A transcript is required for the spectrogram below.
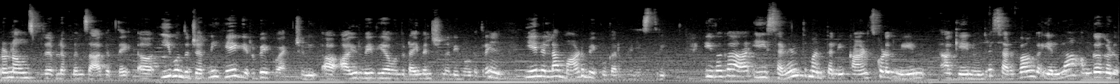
ಪ್ರೊನೌನ್ಸ್ ಡೆವಲಪ್ಮೆಂಟ್ಸ್ ಆಗುತ್ತೆ ಈ ಒಂದು ಜರ್ನಿ ಹೇಗಿರಬೇಕು ಆ್ಯಕ್ಚುಲಿ ಆಯುರ್ವೇದಿಯ ಒಂದು ಡೈಮೆನ್ಷನ್ ಅಲ್ಲಿ ನೋಡಿದ್ರೆ ಏನೆಲ್ಲ ಮಾಡಬೇಕು ಗರ್ಭಿಣಿ ಸ್ತ್ರೀ? ಇವಾಗ ಈ ಸೆವೆಂತ್ ಮಂತ್ ಅಲ್ಲಿ ಕಾಣಿಸ್ಕೊಡೋದು ಮೇನ್ ಆಗಿ ಏನು ಅಂದ್ರೆ ಸರ್ವಾಂಗ ಎಲ್ಲಾ ಅಂಗಗಳು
